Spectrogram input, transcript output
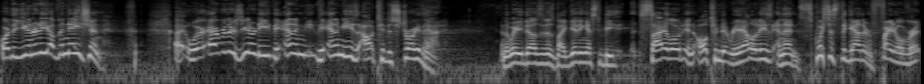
or the unity of the nation. Uh, wherever there's unity, the enemy, the enemy is out to destroy that. And the way he does it is by getting us to be siloed in alternate realities and then squish us together and fight over it,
